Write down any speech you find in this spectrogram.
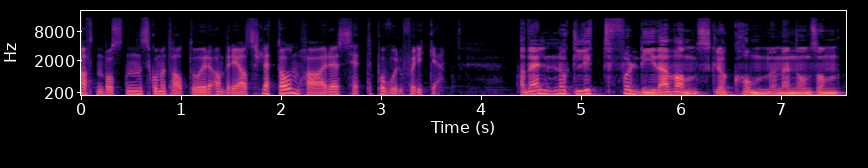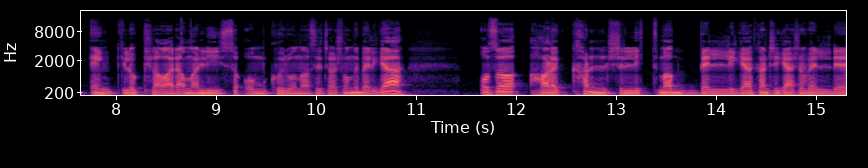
Aftenpostens kommentator Andreas Slettholm har sett på hvorfor ikke. Ja, Det er nok litt fordi det er vanskelig å komme med noen sånn enkel og klar analyse om koronasituasjonen i Belgia. Og så har det kanskje litt med at Belgia kanskje ikke er så veldig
